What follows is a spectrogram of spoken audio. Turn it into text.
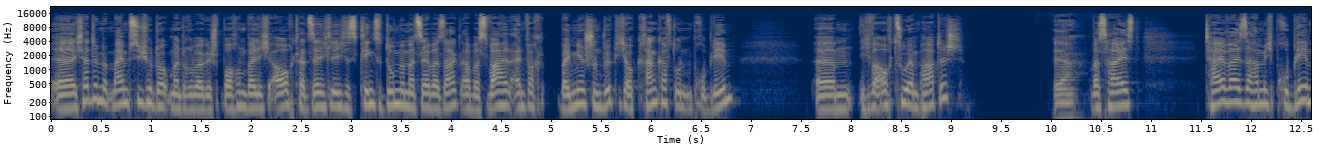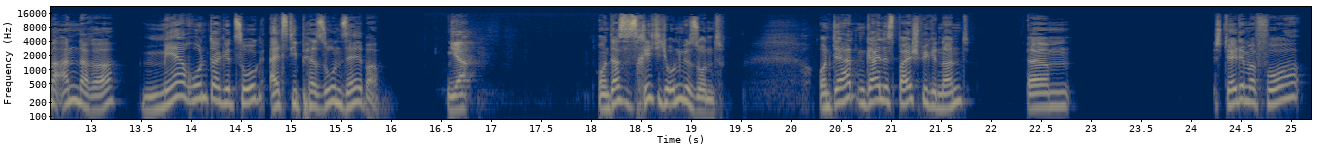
Äh, ich hatte mit meinem Psychodoc mal drüber gesprochen, weil ich auch tatsächlich, es klingt so dumm, wenn man es selber sagt, aber es war halt einfach bei mir schon wirklich auch krankhaft und ein Problem. Ähm, ich war auch zu empathisch. ja, Was heißt, teilweise haben mich Probleme anderer mehr runtergezogen als die Person selber. ja, Und das ist richtig ungesund. Und der hat ein geiles Beispiel genannt. Ähm, stell dir mal vor,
